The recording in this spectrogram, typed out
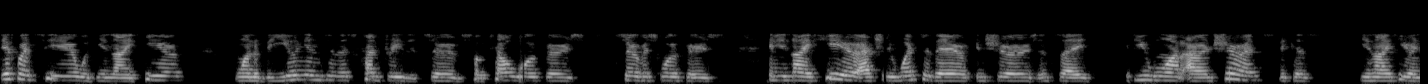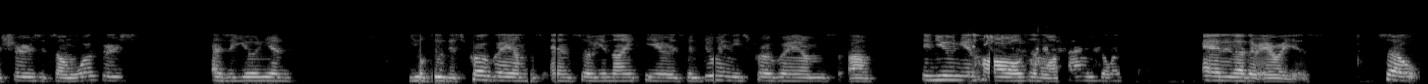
difference here with Unite Here, one of the unions in this country that serves hotel workers, service workers, and Unite Here actually went to their insurers and say, if you want our insurance, because Unite Here insures its own workers as a union, you'll do these programs. And so Unite Here has been doing these programs um, in union halls in Los Angeles and in other areas. So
